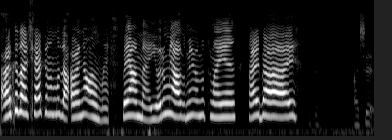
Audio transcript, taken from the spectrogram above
Arkadaşlar kanalımıza abone olmayı, beğenmeyi, yorum yazmayı unutmayın. Bay bay. Ayşe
